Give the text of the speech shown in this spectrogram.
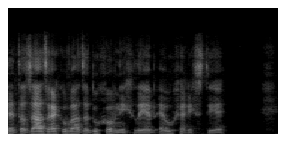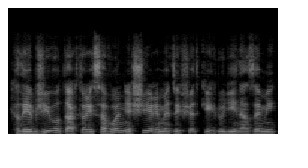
Tento zázrak uvádza duchovný chlieb Eucharistie. Chlieb života, ktorý sa voľne šíri medzi všetkých ľudí na zemi,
